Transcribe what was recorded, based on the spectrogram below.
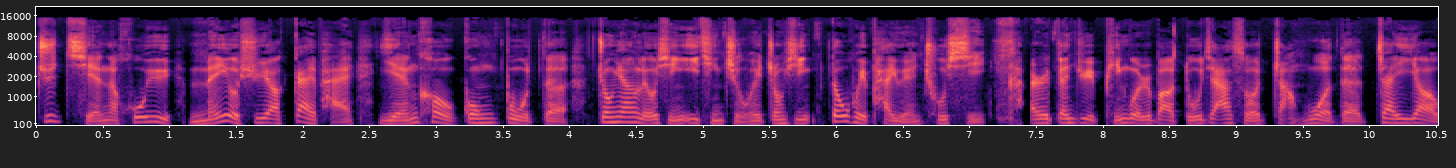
之前呢呼吁没有需要盖牌延后公布的中央流行疫情指挥中心，都会派员出席。而根据苹果日报独家所掌握的摘要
